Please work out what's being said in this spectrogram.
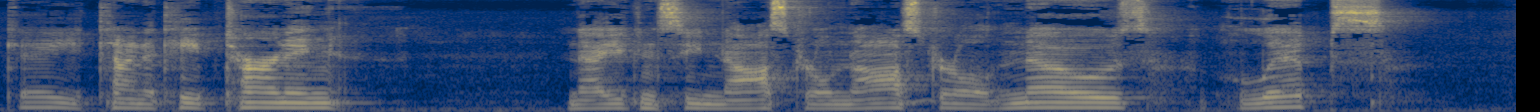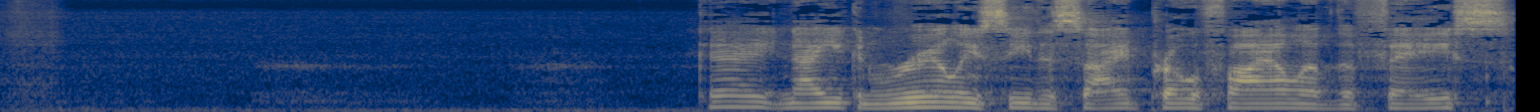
Okay, you kind of keep turning. Now you can see nostril, nostril, nose, lips. Okay, now you can really see the side profile of the face.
